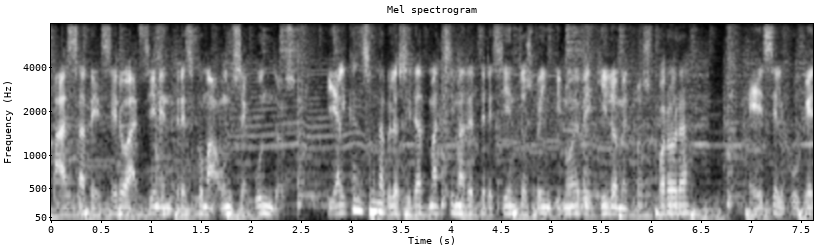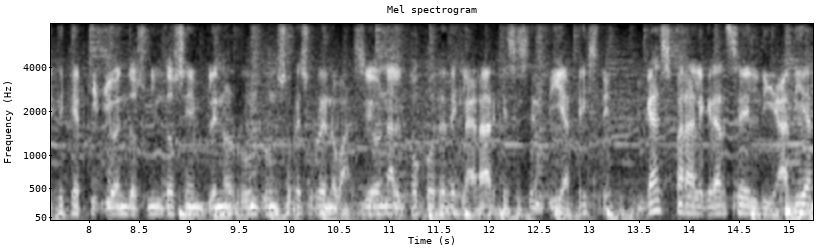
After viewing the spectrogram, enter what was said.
pasa de 0 a 100 en 3,1 segundos y alcanza una velocidad máxima de 329 km por hora es el juguete que adquirió en 2012 en pleno run run sobre su renovación al poco de declarar que se sentía triste. Gas para alegrarse el día a día.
